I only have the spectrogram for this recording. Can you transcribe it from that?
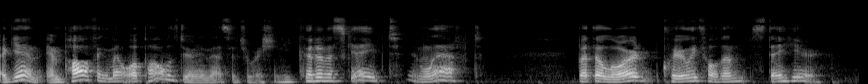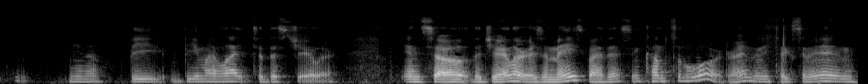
Again, and Paul, think about what Paul was doing in that situation. He could have escaped and left, but the Lord clearly told him, "Stay here." You know, be be my light to this jailer. And so the jailer is amazed by this and comes to the Lord, right? And he takes him in,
